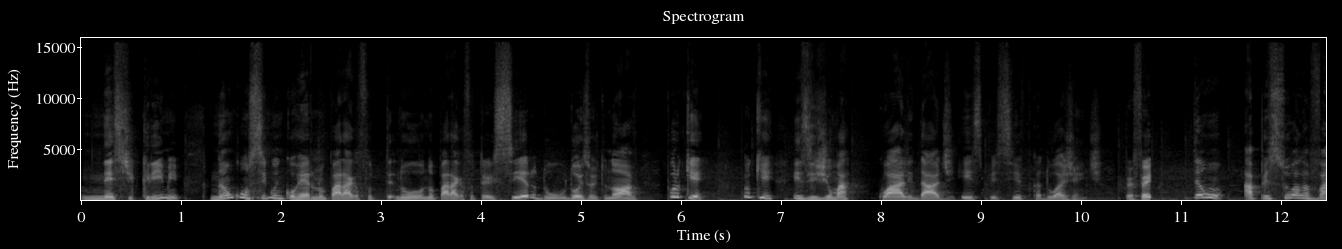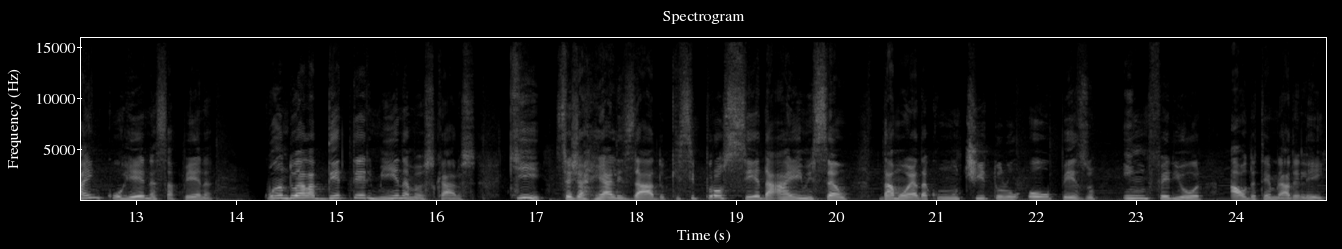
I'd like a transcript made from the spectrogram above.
neste crime, não consigo incorrer no parágrafo, no, no parágrafo terceiro do 289. Por quê? Porque exige uma qualidade específica do agente. Perfeito? Então, a pessoa ela vai incorrer nessa pena quando ela determina, meus caros, que seja realizado, que se proceda à emissão da moeda com um título ou peso inferior ao determinado em lei.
